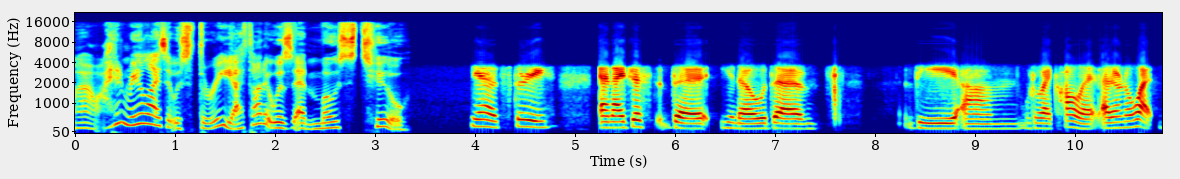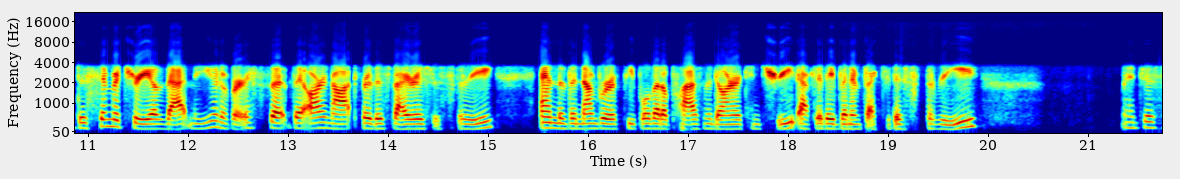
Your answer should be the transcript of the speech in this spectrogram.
Wow, I didn't realize it was three. I thought it was at most two. Yeah, it's three. And I just the you know the the um, what do I call it? I don't know what the symmetry of that in the universe that the R naught for this virus is three, and the number of people that a plasma donor can treat after they've been infected is three. It just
